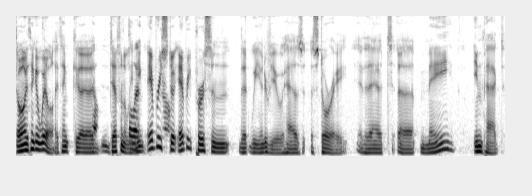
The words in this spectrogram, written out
Oh, I think it will. I think uh, Yeah. definitely. Well, I mean, every sto- every person that we interview has a story that uh, may impact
